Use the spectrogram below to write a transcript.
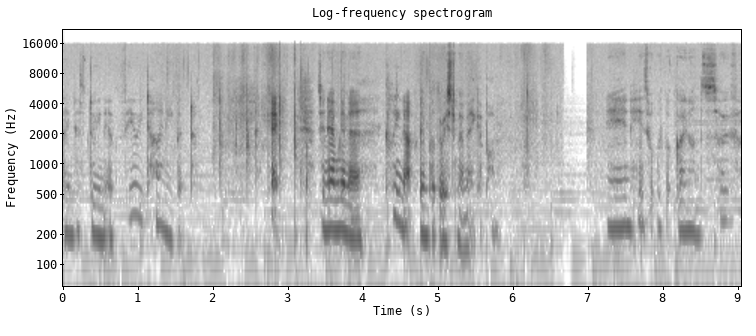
I'm just doing a very tiny bit. Okay, so now I'm going to clean up and put the rest of my makeup on. And here's what we've got going on so far.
